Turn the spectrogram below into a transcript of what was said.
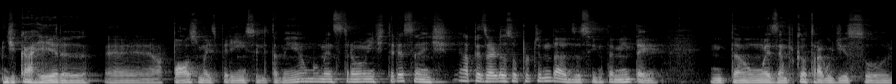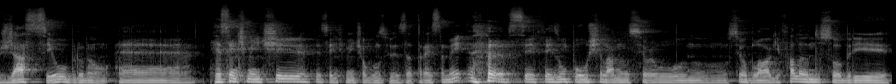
de carreira é, após uma experiência ele também é um momento extremamente interessante, apesar das oportunidades assim também tem. Então, um exemplo que eu trago disso já seu, Brunão, é... recentemente, recentemente, alguns meses atrás também, você fez um post lá no seu, no seu blog falando sobre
